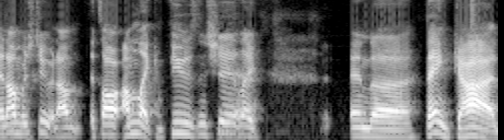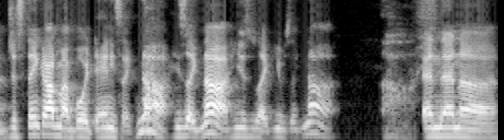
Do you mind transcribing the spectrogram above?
and I'm gonna shoot, and I'm it's all I'm like confused and shit, Yeah. like, and uh, thank God, just thank God, my boy Danny's like, nah, he's like, nah, he's like, he was like, nah, Oh, and then uh,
